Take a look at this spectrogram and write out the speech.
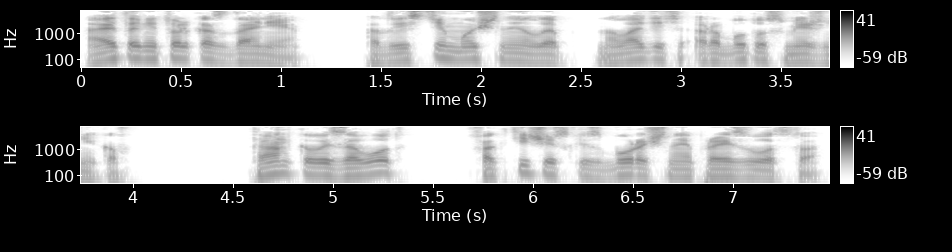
А это не только здания. подвести мощный ЛЭП, наладить работу смежников. Танковый завод – фактически сборочное производство.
